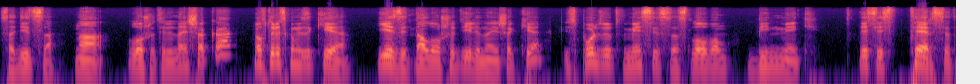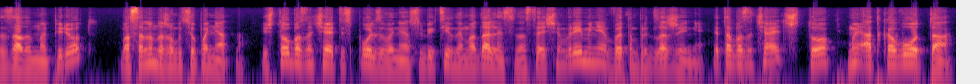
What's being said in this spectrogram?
садиться на лошадь или на ишака. Но в турецком языке ездить на лошади или на ишаке используют вместе со словом бинмек. Здесь есть терс, это задом наперед, в остальном должно быть все понятно. И что обозначает использование субъективной модальности в настоящем времени в этом предложении? Это обозначает, что мы от кого-то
